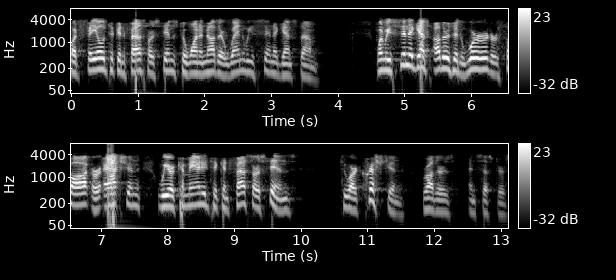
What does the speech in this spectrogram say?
but failed to confess our sins to one another when we sin against them. When we sin against others in word or thought or action, we are commanded to confess our sins to our Christian brothers and sisters.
